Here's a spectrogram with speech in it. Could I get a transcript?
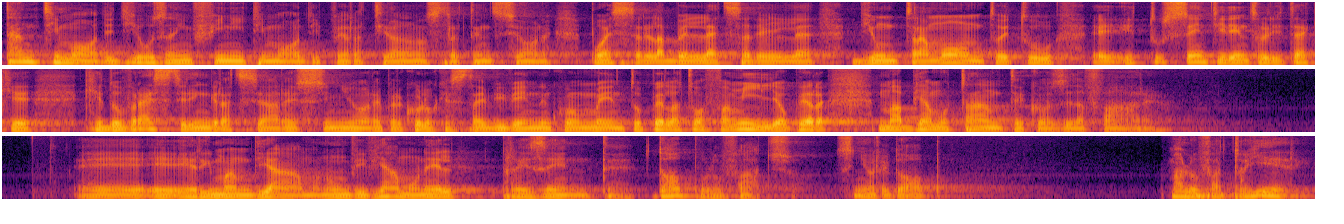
tanti modi, Dio usa infiniti modi per attirare la nostra attenzione. Può essere la bellezza del, di un tramonto e tu, e, e tu, senti dentro di te che, che, dovresti ringraziare il Signore per quello che stai vivendo in quel momento, per la tua famiglia, per, ma abbiamo tante cose da fare. E, e rimandiamo, non viviamo nel presente. Dopo lo faccio, Signore, dopo. Ma l'ho fatto ieri.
